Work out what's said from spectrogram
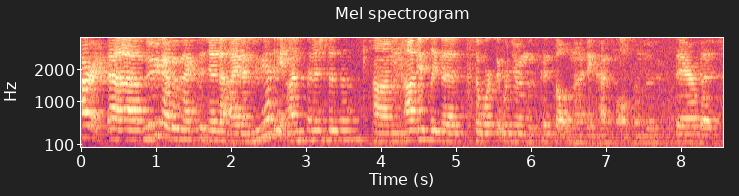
All right, uh, moving on to the next agenda item. Do we have any unfinished business? Um, obviously, the, the work that we're doing with the consultant, I think, kind of falls under there, but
